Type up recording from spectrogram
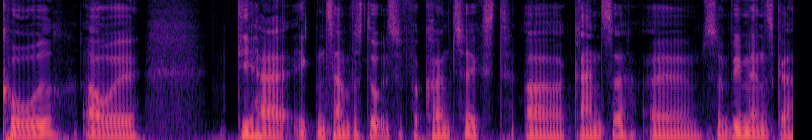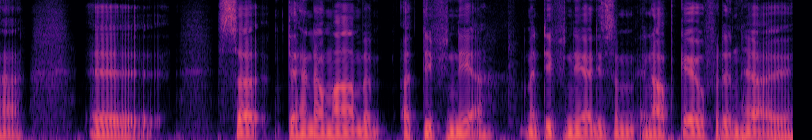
kode, og øh, de har ikke den samme forståelse for kontekst og grænser, øh, som vi mennesker har. Øh, så det handler jo meget om at definere. Man definerer ligesom en opgave for den her øh,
